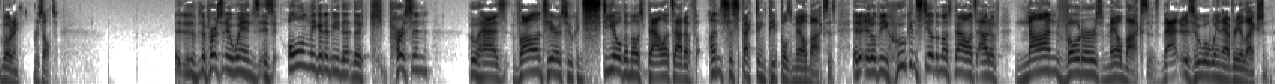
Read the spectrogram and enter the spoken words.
Voting results. The, the person who wins is only going to be the, the person who has volunteers who can steal the most ballots out of unsuspecting people's mailboxes. It, will be who can steal the most ballots out of non voters' mailboxes. That is who will win every election.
